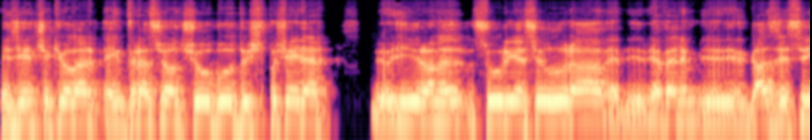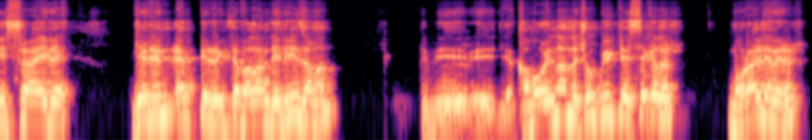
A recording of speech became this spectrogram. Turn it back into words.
eziyet çekiyorlar. Enflasyon şu bu dış bu şeyler İran'ı, Suriye'si, Irak'ı, efendim e, Gazze'si, İsrail'i gelin hep birlikte falan dediği zaman e, e, kamuoyundan da çok büyük destek alır. Moral de verir.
